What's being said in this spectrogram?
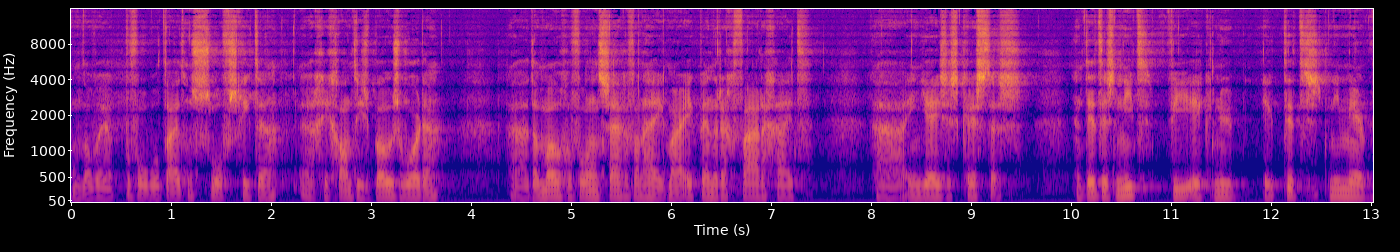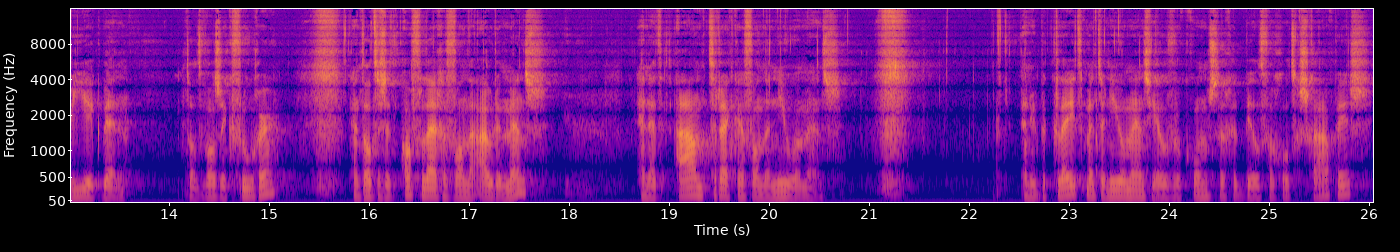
omdat we bijvoorbeeld uit ons slof schieten, gigantisch boos worden, dan mogen we voor ons zeggen van hé, hey, maar ik ben rechtvaardigheid in Jezus Christus. En dit is niet wie ik nu, dit is niet meer wie ik ben. Dat was ik vroeger. En dat is het afleggen van de oude mens en het aantrekken van de nieuwe mens. En u bekleedt met de nieuwe mens die overkomstig het beeld van God geschapen is.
